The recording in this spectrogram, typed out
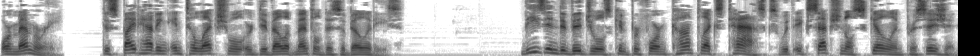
or memory, despite having intellectual or developmental disabilities. These individuals can perform complex tasks with exceptional skill and precision.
